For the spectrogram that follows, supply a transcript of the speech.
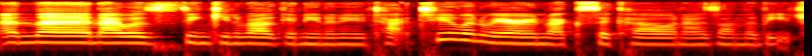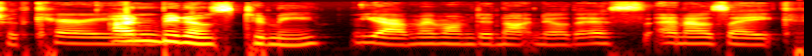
and then I was thinking about getting a new tattoo when we were in Mexico and I was on the beach with Carrie. Unbeknownst to me. Yeah, my mom did not know this. And I was like,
